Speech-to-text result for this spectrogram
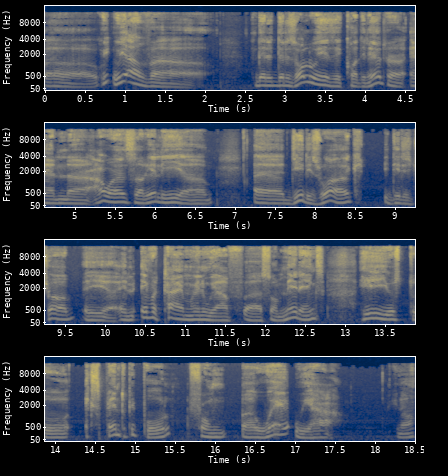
uh, we, we have uh, there there is always a coordinator, and uh, ours really uh, uh, did his work. He did his job, He, uh, and every time when we have uh, some meetings, he used to explain to people from uh, where we are. You know,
